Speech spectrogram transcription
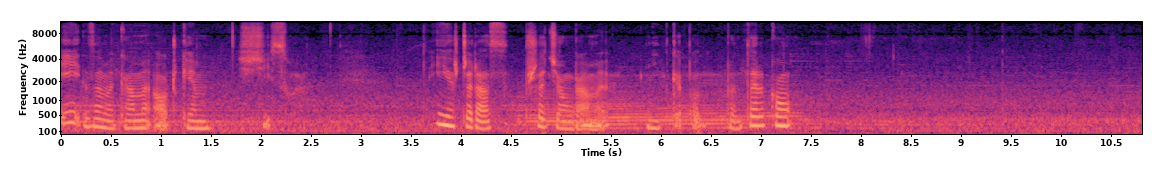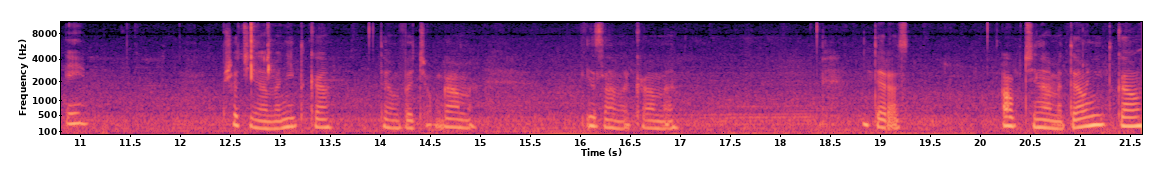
i zamykamy oczkiem ścisłe. I jeszcze raz przeciągamy nitkę pod pętelką i przecinamy nitkę, tę wyciągamy i zamykamy. I teraz obcinamy tę nitkę.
